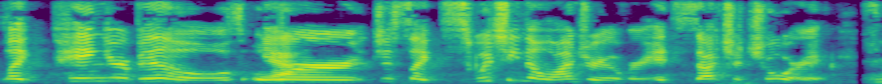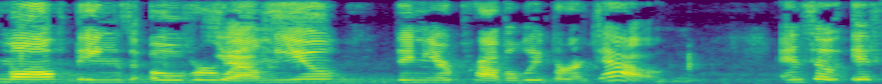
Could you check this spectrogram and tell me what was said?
like paying your bills or just like switching the laundry over it's such a chore small things overwhelm Yes. you, then you're probably burnt out. Mm-hmm. And so, if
